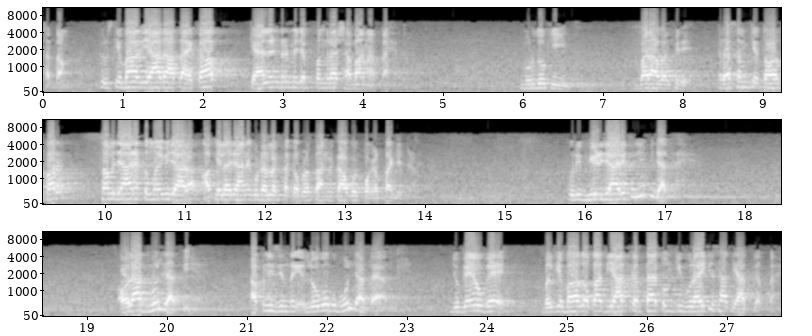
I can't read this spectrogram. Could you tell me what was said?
ختم۔ پھر اس کے بعد یاد آتا ہے کب؟ کیلنڈر میں جب پندرہ شابان آتا ہے، مردوں کی عید، برابر پھر رسم کے طور پر سب جا رہے تو میں بھی جا رہا، اکیلا جانے کو ڈر لگتا، قبرستان میں کہا کوئی پکڑتا کہ کیا پوری بھیڑ جا رہی تو یہ بھی جاتا ہے۔ اولاد بھول جاتی ہے، اپنی زندگی، لوگوں کو بھول جاتا ہے آدمی۔ جو گئے وہ گئے، بلکہ بعض اوقات یاد کرتا ہے تو ان کی برائی کے ساتھ یاد کرتا ہے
